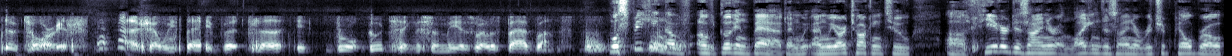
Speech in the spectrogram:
notorious, uh, shall we say, but uh, it brought good things for me as well as bad ones. Well, speaking of, of good and bad, and we, and we are talking to uh, theater designer and lighting designer Richard Pilbrow.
